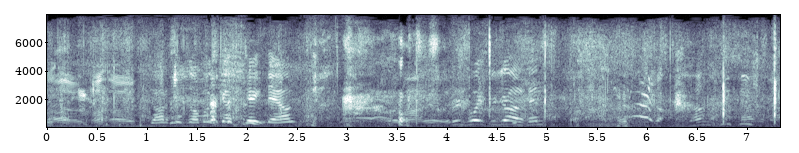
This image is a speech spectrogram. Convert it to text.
Um, uh-oh, uh-oh. Jonathan's almost got the takedown. Three points for Jonathan.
